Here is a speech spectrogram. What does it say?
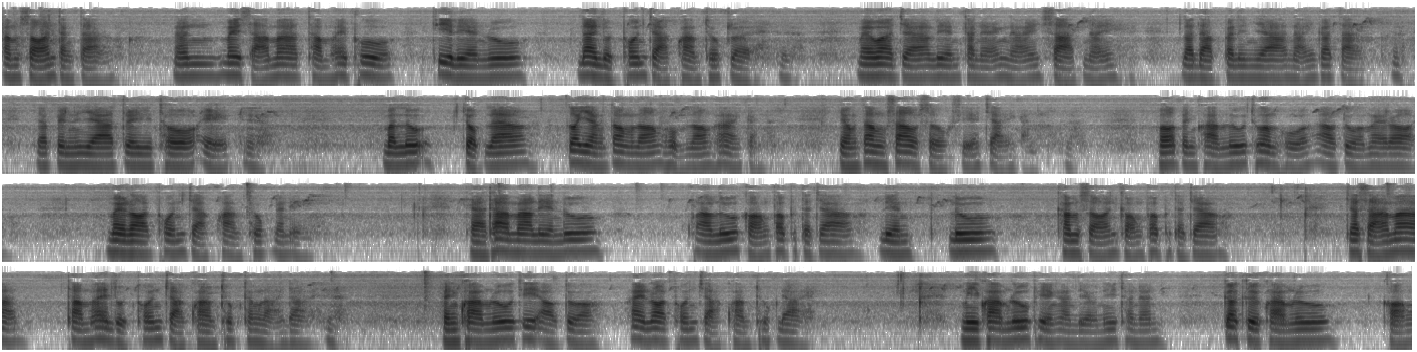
คำสอนต่างๆ นั้นไม่สามารถทำให้ผู้ ที่เรียนรู้ได้หลุดพ้นจากความทุกข์เลย ไม่ว่าจะเรียนแขนงไหนศาสตร์ไหน ระดับปริญญาไหนก็ตาม จะเป็นปริญญาตรีโทเอก บรรลุจบแล้วก็ยังต้องร้องห่มร้องไห้กัน ยังต้องเศร้าโศกเสียใจกัน เพราะเป็นความรู้ท่วมหัวเอาตัวไม่รอด ไม่รอดพ้นจากความทุกข์นั่นเอง แต่ถ้ามาเรียนรู้ความรู้ของพระพุทธเจ้า เรียนรู้คำสอนของพระพุทธเจ้า จะสามารถทำให้หลุดพ้นจากความทุกข์ทั้งหลายได้ เป็นความรู้ที่เอาตัวให้รอดพ้นจากความทุกข์ได้ มีความรู้เพียงอันเดียวนี้เท่านั้น ก็คือความรู้ของ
